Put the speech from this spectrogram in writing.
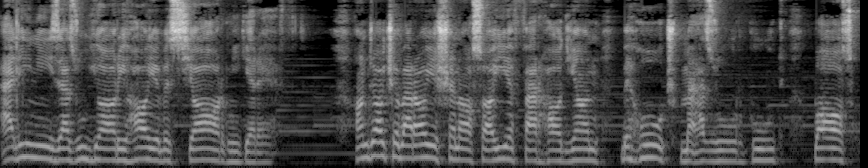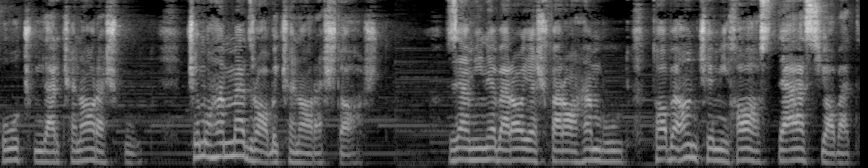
علی نیز از او یاری های بسیار می گرفت آنجا که برای شناسایی فرهادیان به حکم معذور بود باز حکم در کنارش بود که محمد را به کنارش داشت. زمینه برایش فراهم بود تا به آنچه می‌خواست دست یابد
